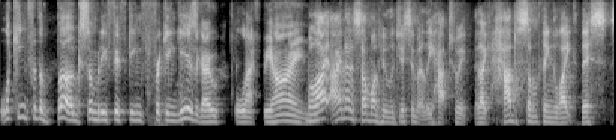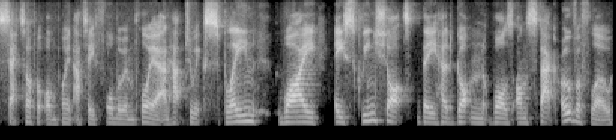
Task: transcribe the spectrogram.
looking for the bug somebody 15 freaking years ago left behind. Well, I, I know someone who legitimately had to like had something like this set up at one point at a former employer and had to explain why a screenshot they had gotten was on Stack Overflow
